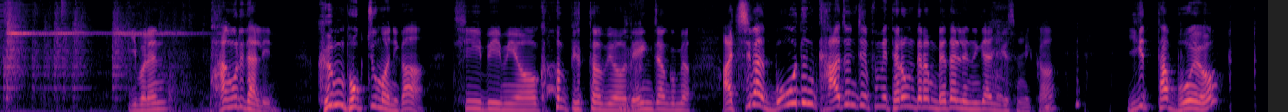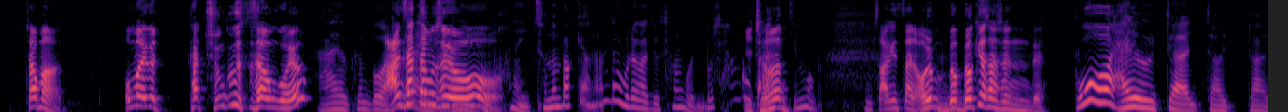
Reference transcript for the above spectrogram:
이번엔 방울이 달린 금 복주머니가 TV며 컴퓨터며 냉장고며 아 집안 모든 가전 제품에 대롱대롱 매달리는 게 아니겠습니까? 이게 다 뭐예요? 잠깐만 엄마 이거 다 중국에서 사온 거예요? 아유 그 뭐 안 샀다면서요? 하나 2천 원밖에 안 한다고 그래 가지고 산 거지 뭐산 거. 2,000 원? 아니지 뭐. 좀 싸긴 싸네 얼마 몇개 사셨는데 뭐 아유 저저한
